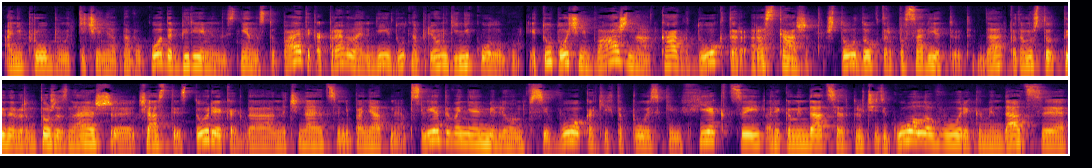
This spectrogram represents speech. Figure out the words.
они пробуют в течение одного года, беременность не наступает, и, как правило, они идут на прием к гинекологу. И тут очень важно, как доктор расскажет, что доктор посоветует, да, потому что ты, наверное, тоже знаешь э, частая история, когда начинается непонятное обследование, миллион всего, каких-то поиски инфекций, рекомендации отключить голову, рекомендации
